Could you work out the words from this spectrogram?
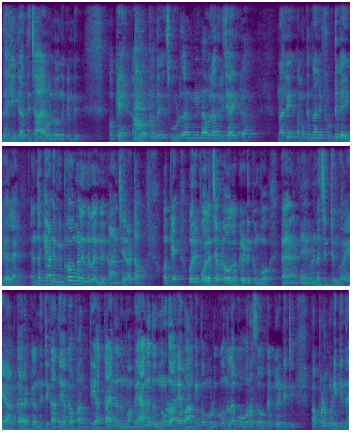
ദഹിന്റെ അകത്ത് ചായ കൊണ്ടുവന്നിട്ടുണ്ട്. ഓക്കെ അപ്പോൾ അത് ചൂട് തണ്ണി ഉണ്ടാവില്ല എന്ന് വിചാരിക്കുക. എന്നാൽ നമുക്ക് എന്നാൽ ഫുഡ് കഴിക്കുമല്ലേ എന്തൊക്കെയാണ് വിഭവങ്ങൾ എന്നുള്ളത് നിങ്ങൾക്ക് കാണിച്ചു തരാം കേട്ടോ. ഓക്കെ ഒരു പൊലച്ച വ്ലോഗൊക്കെ എടുക്കുമ്പോൾ ടേബിളിന്റെ ചുറ്റും കുറേ ആൾക്കാരൊക്കെ വന്നിട്ട് കഥയൊക്കെ പറഞ്ഞിട്ട് അത്തായം തിന്നുമ്പോൾ വേങ്ങ തിന്നുകൂടാനെ വാങ്ങിപ്പം കൊടുക്കും എന്നുള്ള കോറസും ഒക്കെ കേട്ടിട്ട് പപ്പടം പൊടിക്കുന്ന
